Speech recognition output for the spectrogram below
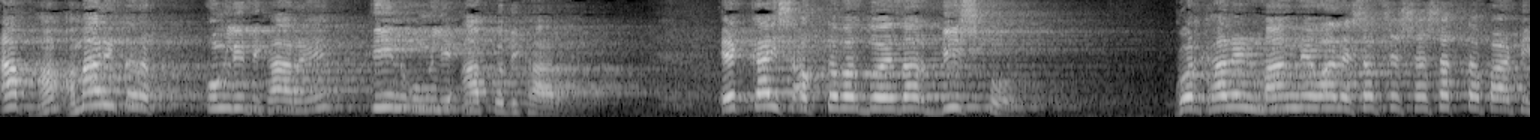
आप हम, हमारी तरफ़ उंगली दिखा रहे हैं, तीन उंगली आपको दिखा रहा है। 21 अक्टूबर 2020 को गोरखालैंड मांगने वाले सबसे सशक्त पार्टी,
